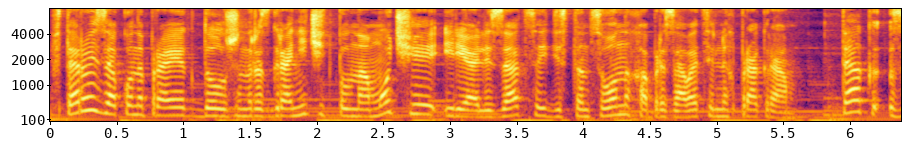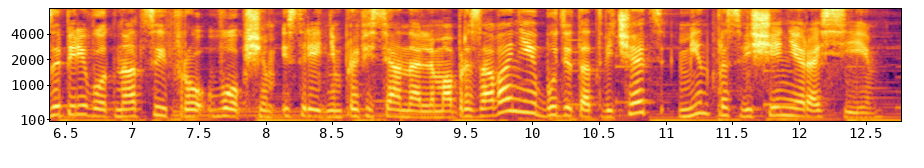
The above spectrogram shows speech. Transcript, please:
Второй законопроект должен разграничить полномочия и реализации дистанционных образовательных программ. Так, за перевод на цифру в общем и среднем профессиональном образовании будет отвечать Минпросвещение России –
